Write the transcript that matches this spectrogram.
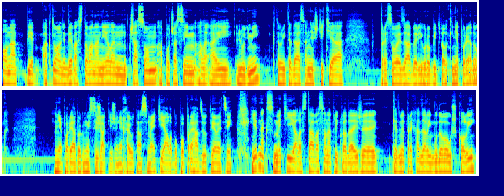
Ona je aktuálne devastovaná nielen časom a počasím, ale aj ľuďmi, ktorí teda sa neštitia pre svoje zábery urobiť veľký neporiadok. Neporiadok myslíš aký, že nechajú tam smeti alebo poprehadzujú tie veci? Jednak smeti, ale stáva sa napríklad aj, že keď sme prechádzali budovou školy,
